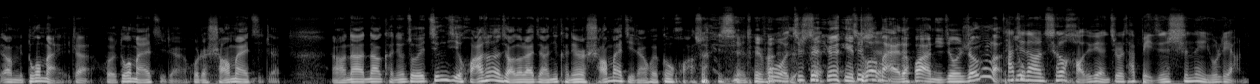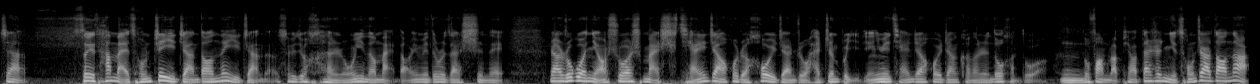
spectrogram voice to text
要么多买一站，或者多买几站，或者少买几站。然后那那肯定作为经济划算的角度来讲，你肯定是少买几站会更划算一些，对吧？不就是 你就是多买的话，你就扔了。它这辆车好的一点就是它北京市内有两站，所以他买从这一站到那一站的，所以就很容易能买到，因为都是在室内。然后如果你要说是买前一站或者后一站这种，还真不一定，因为前一站后一站可能人都很多，嗯都放不了票。但是你从这儿到那儿，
